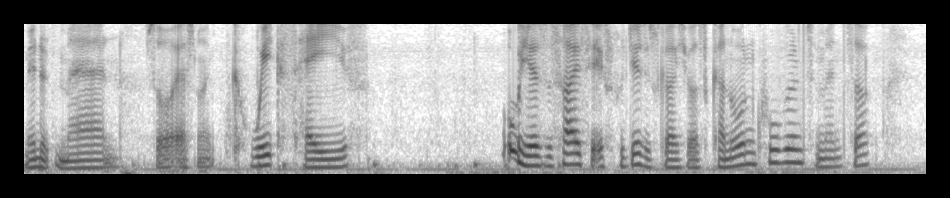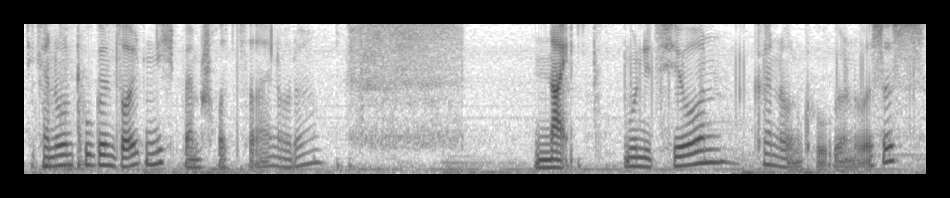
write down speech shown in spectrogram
Minuteman? So, erstmal Quick Save. Oh, hier ist es heiß. Hier explodiert jetzt gleich was. Kanonenkugeln, Zementsack. Die Kanonenkugeln sollten nicht beim Schrott sein, oder? Nein. Munition, Kanonenkugeln. Wo ist es?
